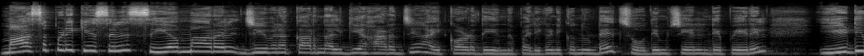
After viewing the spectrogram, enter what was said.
മാസപ്പടി കേസിൽ സി എം ആർ എൽ ജീവനക്കാർ നൽകിയ ഹർജി ഹൈക്കോടതി ഇന്ന് പരിഗണിക്കുന്നുണ്ട്. ചോദ്യം ചെയ്യലിന്റെ പേരിൽ ഇ ഡി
